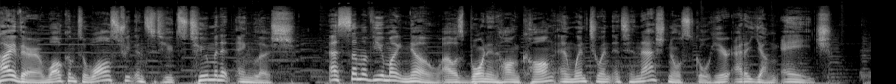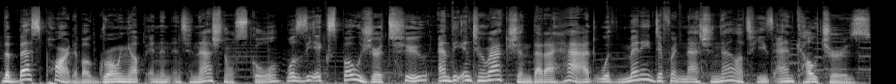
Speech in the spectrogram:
Hi there, and welcome to Wall Street Institute's 2 Minute English. As some of you might know, I was born in Hong Kong and went to an international school here at a young age. The best part about growing up in an international school was the exposure to and the interaction that I had with many different nationalities and cultures.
